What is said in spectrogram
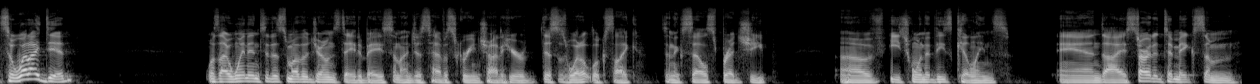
So what I did was I went into this Mother Jones database and I just have a screenshot here. This is what it looks like. It's an Excel spreadsheet of each one of these killings. And I started to make some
